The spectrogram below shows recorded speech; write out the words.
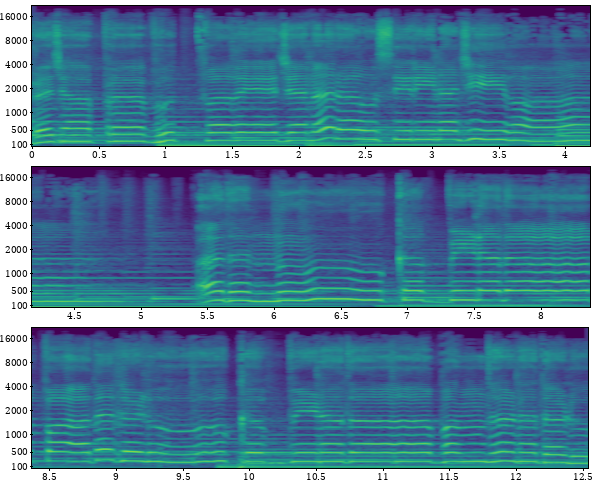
ಪ್ರಜಾಪ್ರಭುತ್ವವೇ ಜನರ ಉಸಿರಿನ ಜೀವ. ಅದನ್ನು ಕಬ್ಬಿಣದ ಪಾದಗಳು ಕಬ್ಬಿಣದ ಬಂಧನದಳು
